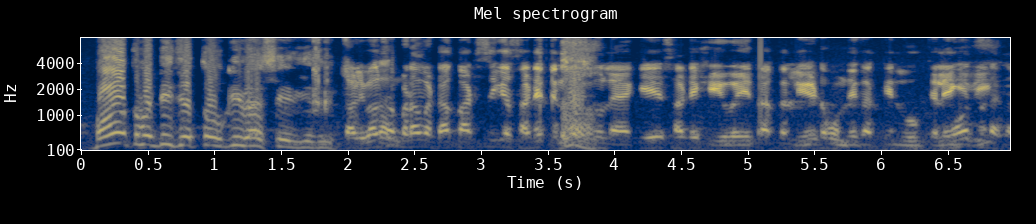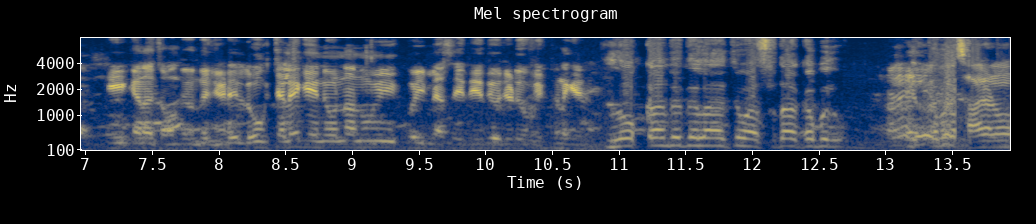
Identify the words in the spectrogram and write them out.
ਬਹੁਤ ਵੱਡੀ ਜਿੱਤ ਹੋਊਗੀ ਵੈਸਟ ਏਰੀਏ ਦੇ। ਧਾਲੀਵਾਲ ਸਾਹਿਬ ਬੜਾ ਵੱਡਾ ਕੱਟ ਸੀਗਾ 3:30 ਵਜੇ ਤੋਂ ਲੈ ਕੇ 6:30 ਵਜੇ ਤੱਕ। ਲੇਟ ਹੋਣ ਦੇ ਕਰਕੇ ਲੋਕ ਚਲੇ ਗਏ ਵੀ ਕੀ ਕਹਿਣਾ ਚਾਹੁੰਦੇ ਹੁੰਦੇ? ਜਿਹੜੇ ਲੋਕ ਚਲੇ ਗਏ ਨੇ ਉਹਨਾਂ ਨੂੰ ਵੀ ਕੋਈ ਮੈਸੇਜ ਦੇ ਦਿਓ ਜਿਹੜੇ ਉਹ ਵੇਖਣਗੇ। ਲੋਕਾਂ ਦੇ ਦਿਲਾਂ 'ਚ ਵਸਦਾ ਗੱਭਰੂ ਸਾਰਿਆਂ ਨੂੰ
